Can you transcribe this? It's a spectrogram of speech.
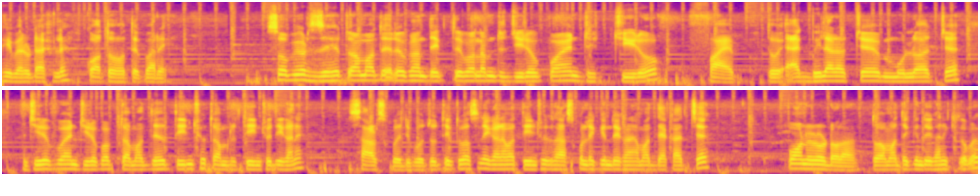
সেই ভ্যালুটা আসলে কত হতে পারে। সো ভিউয়ার্স যেহেতু আমাদের ওখানে দেখতে পেলাম যে জিরো পয়েন্ট জিরো ফাইভ, তো এক ভিলার হচ্ছে মূল্য হচ্ছে জিরো পয়েন্ট জিরো ফাইভ, তো আমাদের তিনশো, তো আমরা তিনশো দিয়ে এখানে সার্চ করে দিব। তো দেখতে পাচ্ছেন এখানে আমার তিনশো সার্চ করলে কিন্তু এখানে আমার দেখাচ্ছে পনেরো ডলার তো আমাদের কিন্তু এখানে কী করবে?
